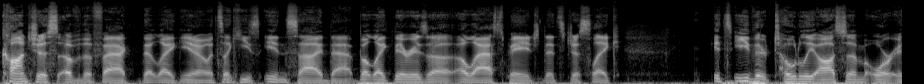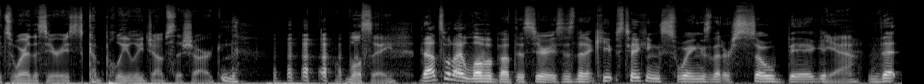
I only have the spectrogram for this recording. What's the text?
conscious of the fact that like you know it's like he's inside that but like there is a, a last page that's just like it's either totally awesome or it's where the series completely jumps the shark we'll see That's what I love about this series is that it keeps taking swings that are so big Yeah. that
